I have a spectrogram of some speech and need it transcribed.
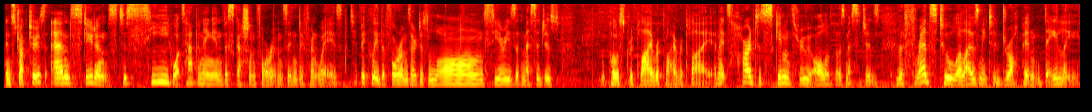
instructors and students to see what's happening in discussion forums in different ways. Typically the forums are just long series of messages post, reply, reply, reply, and it's hard to skim through all of those messages. The Threads tool allows me to drop in daily,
